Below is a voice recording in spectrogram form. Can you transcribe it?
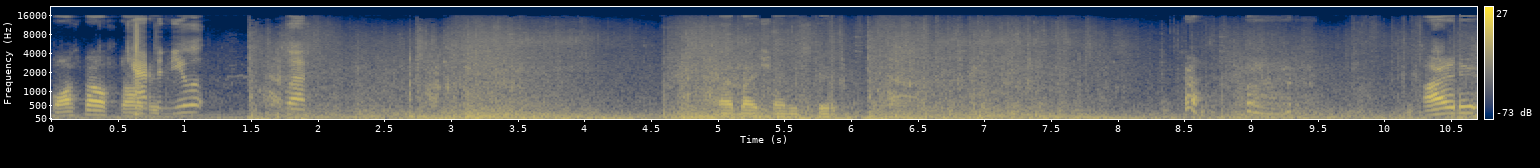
Boss battle started. Captain, you left. Bye bye, shiny stick. I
